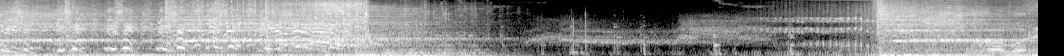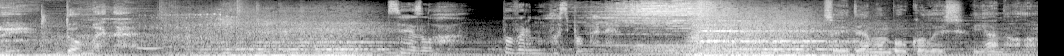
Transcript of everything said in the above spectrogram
біжи, біжи, біжи, біжи, біжи! Говори до мене. Це зло повернулось по мене. Цей демон був колись янголом.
